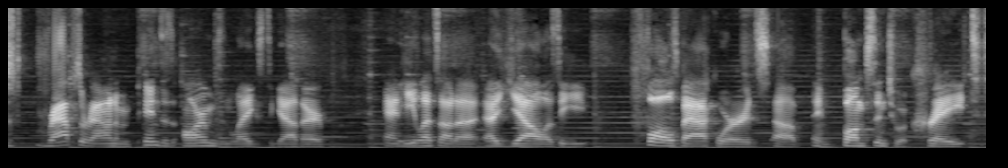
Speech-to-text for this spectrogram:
just wraps around him and pins his arms and legs together, and he lets out a, a yell as he falls backwards uh, and bumps into a crate,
